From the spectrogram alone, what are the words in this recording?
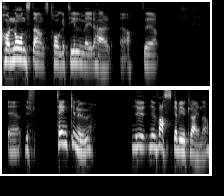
har någonstans tagit till mig det här att... Eh, eh, det, tänker nu, nu, nu vaskar vi Ukraina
